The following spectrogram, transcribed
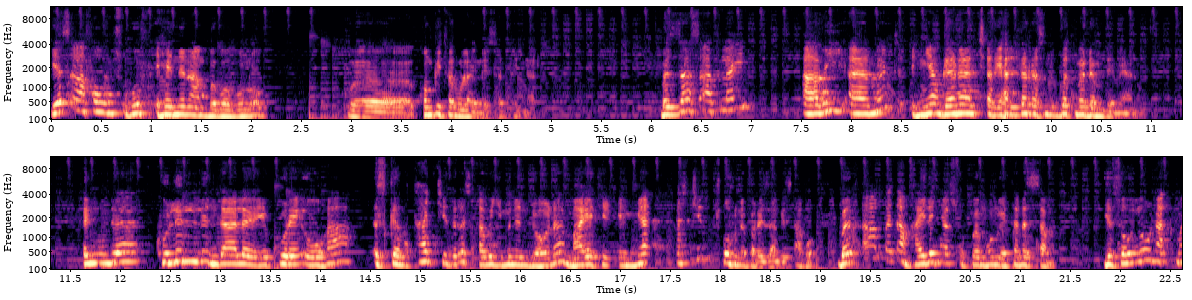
የጻፈውን ጽሁፍ ይሄንን አንብበው ብሎ ኮምፒውተሩ ላይ ነው ይሰጠኛል። በዛ ሰዓት ላይ አብይ አህመድ እኛ ገና ያልደረስንበት መደምደሚያ ነው እንደ ኩልል እንዳለ የኩሬ ውሃ እስከ ታች ድረስ አብይ ምን እንደሆነ ማየት የሚያስችል ጽሁፍ ነበር የዛን የጻፈው። በጣም በጣም ኃይለኛ ጽሁፍ በመሆኑ የተነሳ የሰውየውን አቅመ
